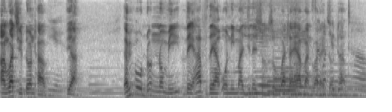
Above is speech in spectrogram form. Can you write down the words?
and what you don't have. Yes. Yeah. The people who don't know me, they have their own imaginations of what I have and Yes, what, I you don't, don't have. have.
